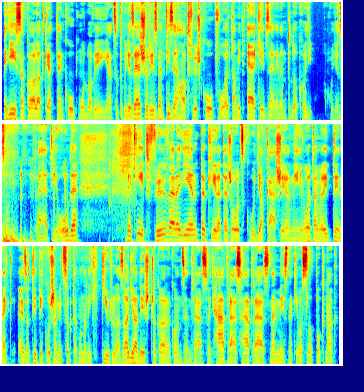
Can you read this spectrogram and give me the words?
egy éjszaka alatt ketten kóp módba végigjátszottuk. Ugye az első részben 16 fős kóp volt, amit elképzelni nem tudok, hogy hogy ez hogy lehet jó, de, de két fővel egy ilyen tökéletes old school gyakás élmény volt, amivel itt tényleg ez a tipikus, amit szoktak mondani, kiürül az agyad, és csak arra koncentrálsz, hogy hátrálsz, hátrálsz, nem mész neki oszlopoknak,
